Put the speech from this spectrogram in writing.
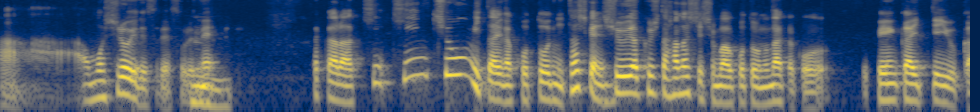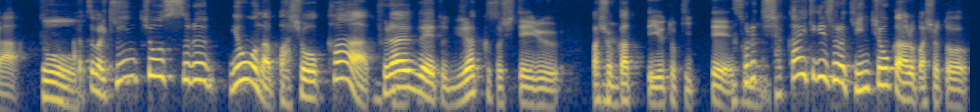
あ面白いですねそれね。うんだから緊張みたいなことに確かに集約して話してしまうことのなんかこう弁解っていうかつまり緊張するような場所かプライベートリラックスしている場所かっていう時って、それって社会的にそれは緊張感ある場所と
